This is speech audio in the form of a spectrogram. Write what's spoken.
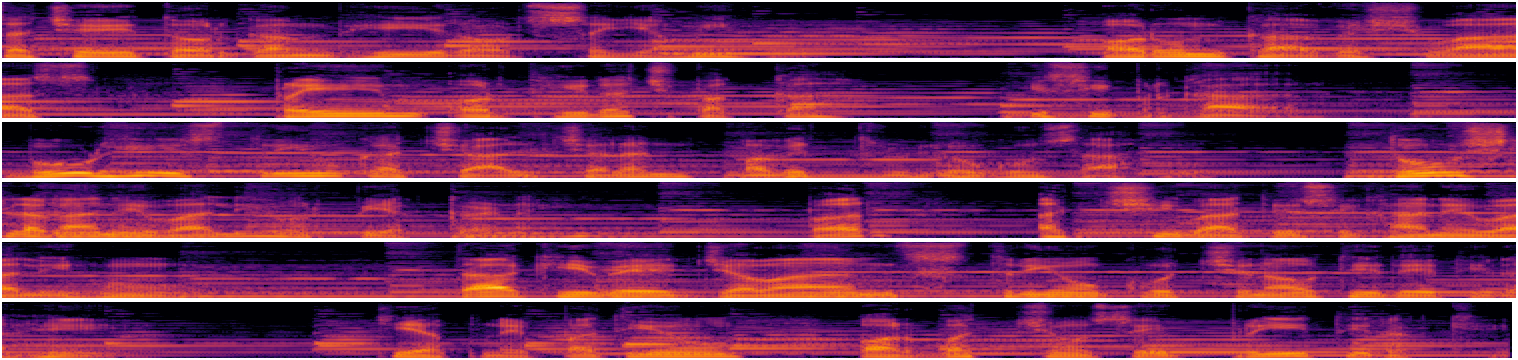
सचेत और गंभीर और संयमी हो, और उनका विश्वास, प्रेम और धीरज पक्का इसी प्रकार बूढ़ी स्त्रियों का चाल चलन पवित्र लोगों सा हो। दोष लगाने वाली और पियक्कड़ नहीं, पर अच्छी बातें सिखाने वाली हों, ताकि वे जवान स्त्रियों को चुनौती देती रहें कि अपने पतियों और बच्चों से प्रीति रखें।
